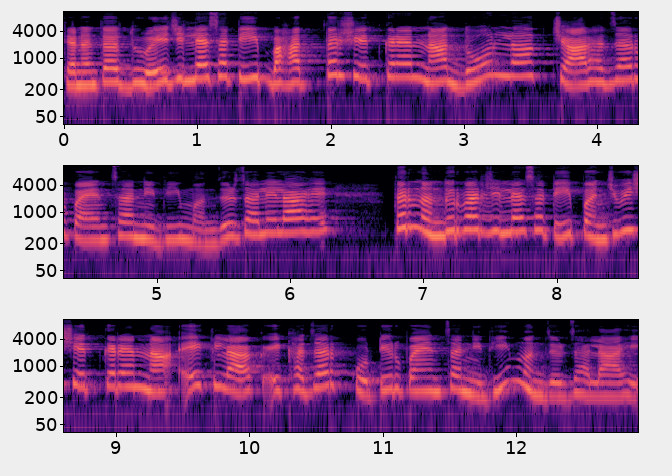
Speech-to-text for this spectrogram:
त्यानंतर धुळे जिल्ह्यासाठी बहात्तर शेतकऱ्यांना दोन लाख चार हजार रुपयांचा निधी मंजूर झालेला आहे. तर नंदुरबार जिल्ह्यासाठी पंचवीस शेतकऱ्यांना एक लाख एक हजार कोटी रुपयांचा निधी मंजूर झाला आहे.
